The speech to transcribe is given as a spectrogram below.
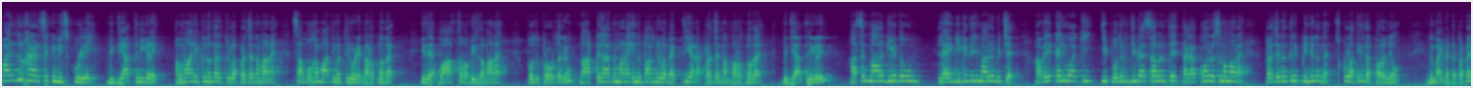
പരുതൂർ ഹയർ സെക്കൻഡറി സ്കൂളിലെ വിദ്യാർത്ഥിനികളെ അപമാനിക്കുന്ന തരത്തിലുള്ള പ്രചരണമാണ് സമൂഹ മാധ്യമത്തിലൂടെ നടത്തുന്നത്. ഇത് വാസ്തവ വിരുദ്ധമാണ്. പൊതുപ്രവർത്തകനും നാട്ടുകാരനുമാണ് എന്ന് പറഞ്ഞുള്ള വ്യക്തിയാണ് പ്രചരണം നടത്തുന്നത്. വിദ്യാർത്ഥിനികളിൽ അസന്മാർഗികതവും ലൈംഗികതയും ആരോപിച്ച് അവരെ കരുവാക്കി ഈ പൊതുവിദ്യാഭ്യാസ സ്ഥാപനത്തെ തകർക്കാനുള്ള ശ്രമമാണ് പ്രചരണത്തിന് പിന്നിലെന്ന് സ്കൂൾ അധികൃതർ പറഞ്ഞു. ഇതുമായി ബന്ധപ്പെട്ട്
